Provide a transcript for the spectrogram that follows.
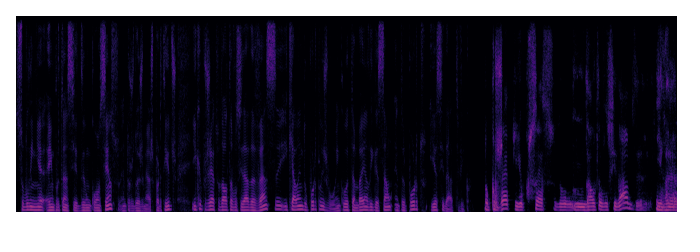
sublinha a importância de um consenso entre os dois maiores partidos e que o projeto de alta velocidade avance e que, além do Porto de Lisboa, inclua também a ligação entre Porto e a cidade de Vigo o projeto e o processo do, da alta velocidade e, da,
